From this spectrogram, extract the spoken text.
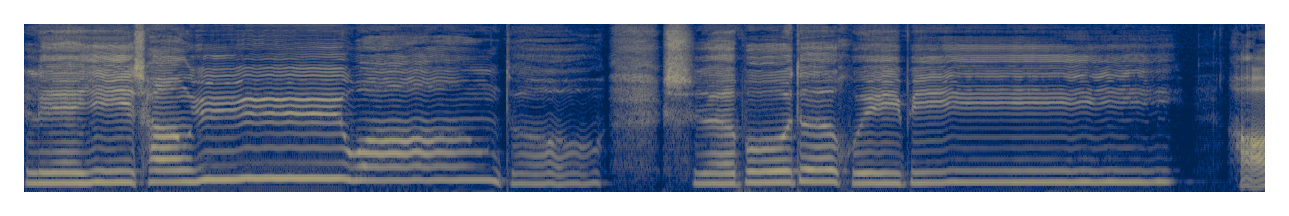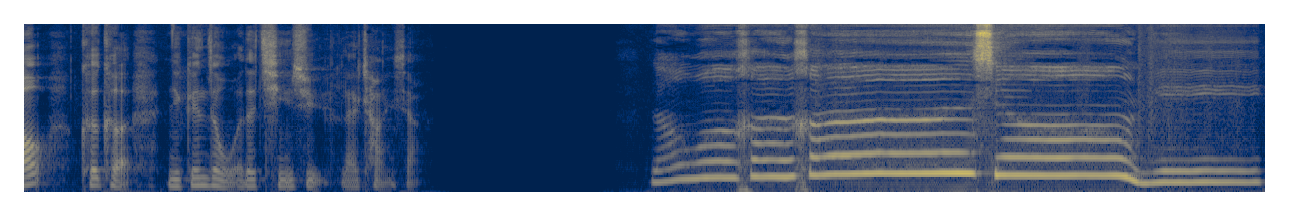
连一场欲望都舍不得回避。好，可可，你跟着我的情绪来唱一下。让我狠狠想你，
